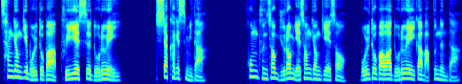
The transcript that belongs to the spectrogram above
상경기 몰도바 vs 노르웨이 시작하겠습니다. 홈 분석 유럽 예선 경기에서 몰도바와 노르웨이가 맞붙는다.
